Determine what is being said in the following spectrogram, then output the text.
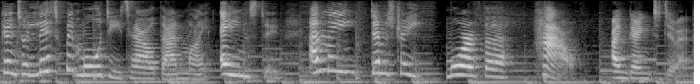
go into a little bit more detail than my aims do, and they demonstrate more of the how I'm going to do it.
